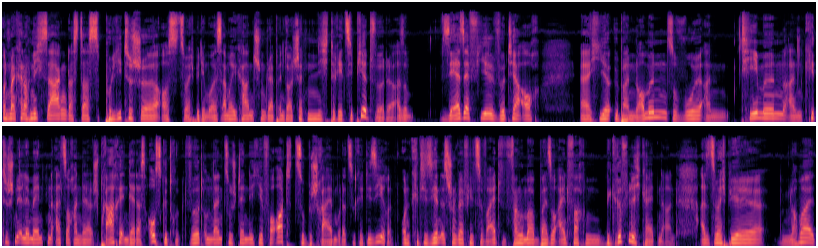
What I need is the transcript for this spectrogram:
Und man kann auch nicht sagen, dass das Politische aus zum Beispiel dem US-amerikanischen Rap in Deutschland nicht rezipiert würde. Also sehr, sehr viel wird ja auch äh, hier übernommen, sowohl an Themen, an kritischen Elementen, als auch an der Sprache, in der das ausgedrückt wird, um dann Zustände hier vor Ort zu beschreiben oder zu kritisieren. Und kritisieren ist schon wieder viel zu weit. Fangen wir mal bei so einfachen Begrifflichkeiten an. Also zum Beispiel nochmal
